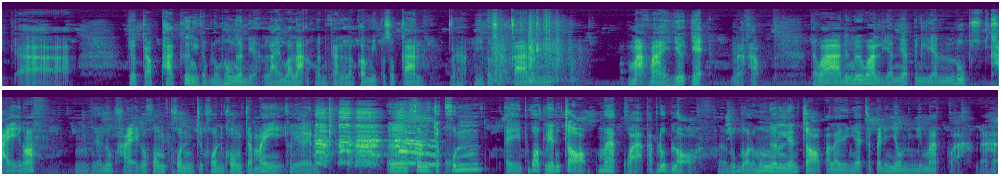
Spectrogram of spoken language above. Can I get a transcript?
กอ่าเกี่ยวกับพระเครื่องเกี่ยวกับหลวงพ่อเงินเนี่ยหลายวาระเหมือนกัน แล้วก็มีประสบการณ์นะฮะมีประสบการณ์มากมายเยอะแยะนะครับแต่ว่าเนื่องด้วยว่าเหรียญเนี้ยเป็นเหรียญรูปไข่เนาะ เหรียญรูปไข่ก็คงคนจะคนคงจะไม่เขาเรียกอะไรนะ เออคนจะคุ้นไอ้พวกเหรียญจอบมากกว่ากับรูปหล่อรูปหล่อหลวงพ่อเงินเหรียญจอบอะไรอย่างเงี้ยจะไปนิยมอย่างนี้มากกว่านะฮะ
